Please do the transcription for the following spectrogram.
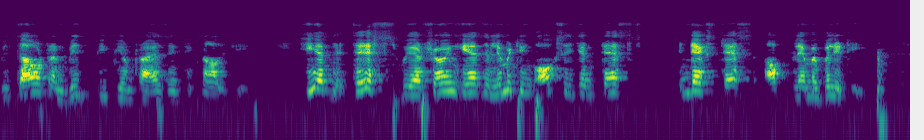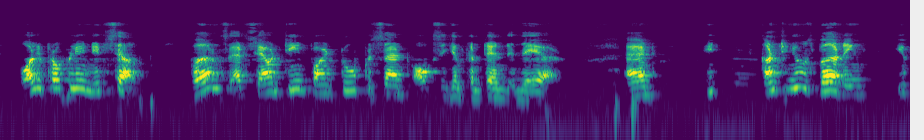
without and with ppm triazine technology. Here the tests we are showing here the limiting oxygen test index test of flammability. Polypropylene itself burns at 17.2% oxygen content in the air and it continues burning if,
